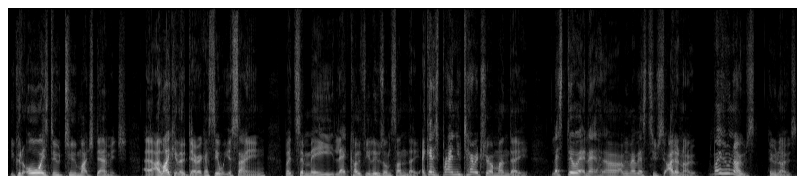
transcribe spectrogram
You can always do too much damage. Uh, I like it though, Derek. I see what you're saying, but to me, let Kofi lose on Sunday. Again, it's brand new territory on Monday. Let's do it. And let, uh, I mean, maybe that's too. I don't know. But who knows? Who knows?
